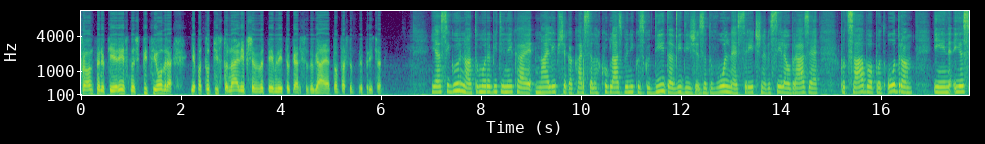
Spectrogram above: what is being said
frontmenu, ki je res na špici odra, je pa to tisto najlepše v tem letu, kar se dogaja. To pa sem prepričan. Ja, sigurno, to mora biti nekaj najlepšega, kar se lahko glasbeniku zgodi, da vidiš zadovoljne, srečne, vesele obraze pod sabo, pod odrom. In jaz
